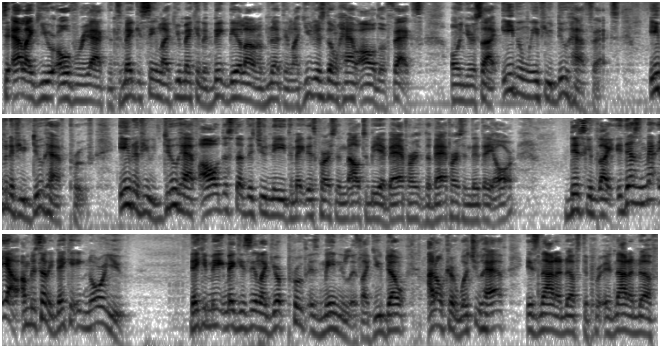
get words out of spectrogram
to act like you're overreacting, to make it seem like you're making a big deal out of nothing, like you just don't have all the facts on your side, even if you do have facts, even if you do have proof, even if you do have all the stuff that you need to make this person out to be a bad person, the bad person that they are. This could like it doesn't matter. Yeah, I'm just telling you, they can ignore you. They can make make it seem like your proof is meaningless. Like you don't. I don't care what you have. It's not enough to. It's not enough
